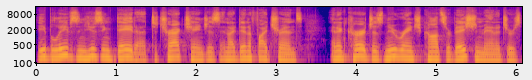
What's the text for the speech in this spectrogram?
He believes in using data to track changes and identify trends and encourages new range conservation managers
